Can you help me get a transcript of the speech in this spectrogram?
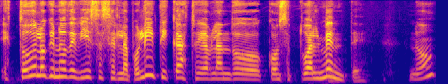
es todo lo que no debiese ser la política, estoy hablando conceptualmente, ¿no?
